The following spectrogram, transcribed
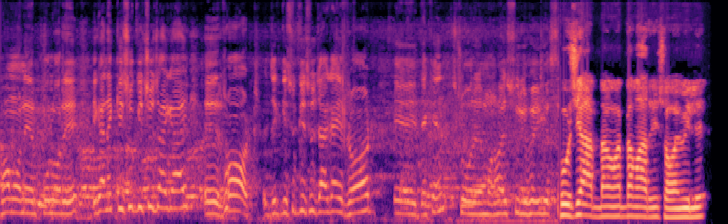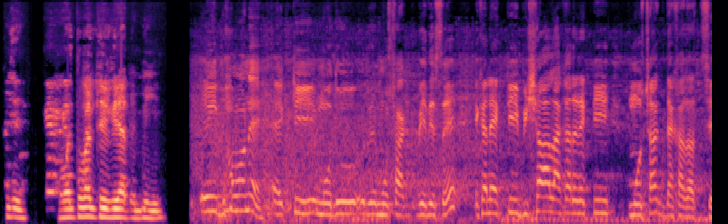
ভ্রমণের ফ্লোরে এখানে কিছু কিছু জায়গায় রড যে কিছু কিছু জায়গায় রড দেখেন চোরে মনে হয় চুরি হয়ে গেছে। বসে আড্ডা মাড্ডা মারি সবাই মিলে। জি বলতে বলতে টিভি আর এই ভবনে একটি মধুর মোশাক বেঁধেছে। এখানে একটি বিশাল আকারের একটি মোশাক দেখা যাচ্ছে।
